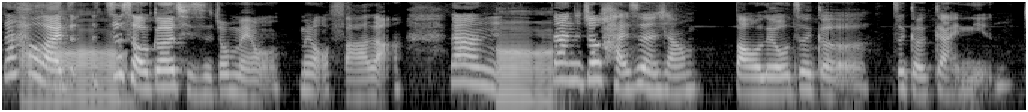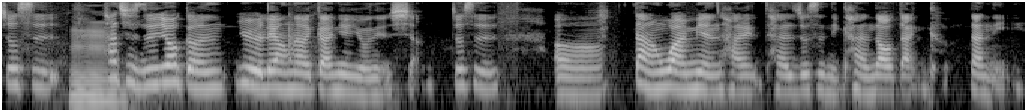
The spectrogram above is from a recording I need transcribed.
但后来的、oh. 这首歌其实就没有没有发啦，但、oh. 但就还是很想保留这个这个概念，就是它其实又跟月亮那个概念有点像，就是呃，蛋外面还还就是你看得到蛋壳，但你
